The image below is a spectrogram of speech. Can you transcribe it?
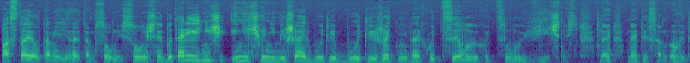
поставил там, я не знаю, там солнечные, солнечные батареи, и ничего не мешает, будет ли будет лежать, не знаю, хоть целую, хоть целую вечность на, на этой самой. Он говорит,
